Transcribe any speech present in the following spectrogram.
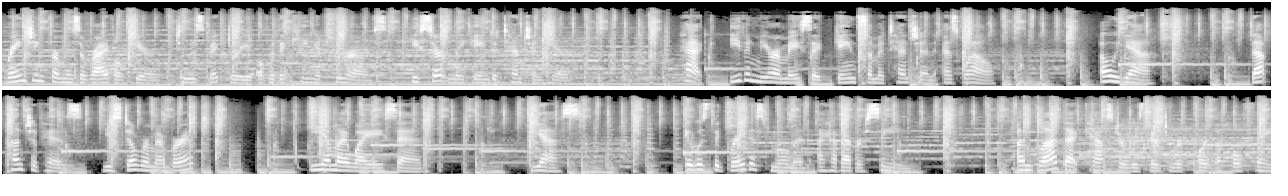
Ranging from his arrival here to his victory over the King of Heroes, he certainly gained attention here. Heck, Even Mira Muramasa gained some attention as well. Oh yeah. That punch of his, you still remember it? EMIYA said. Yes. It was the greatest moment I have ever seen. I'm glad that Caster was there to record the whole thing.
